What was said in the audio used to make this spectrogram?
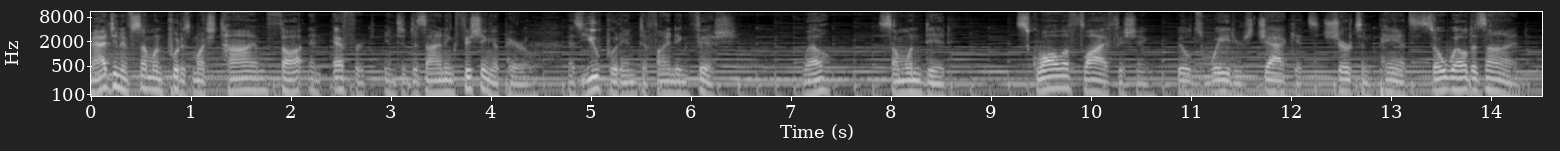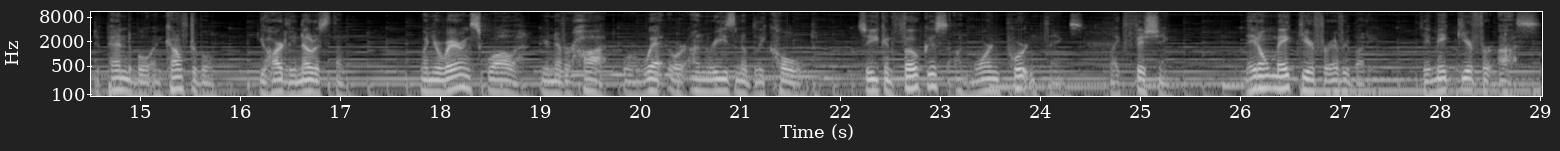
Imagine if someone put as much time, thought, and effort into designing fishing apparel as you put into finding fish. Well, someone did. Skwala Fly Fishing builds waders, jackets, shirts, and pants so well designed, dependable, and comfortable, you hardly notice them. When you're wearing Skwala, you're never hot or wet or unreasonably cold, so you can focus on more important things like fishing. They don't make gear for everybody, they make gear for us,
